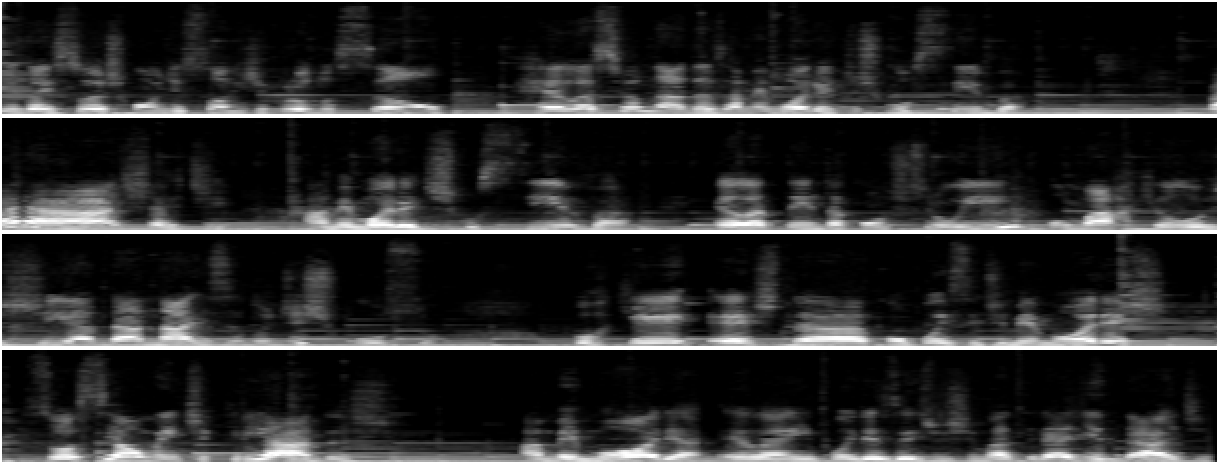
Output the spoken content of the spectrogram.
e das suas condições de produção relacionadas à memória discursiva. Para Achard, a memória discursiva ela tenta construir uma arqueologia da análise do discurso, porque esta compõe-se de memórias socialmente criadas. A memória, ela impõe desejos de materialidade.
